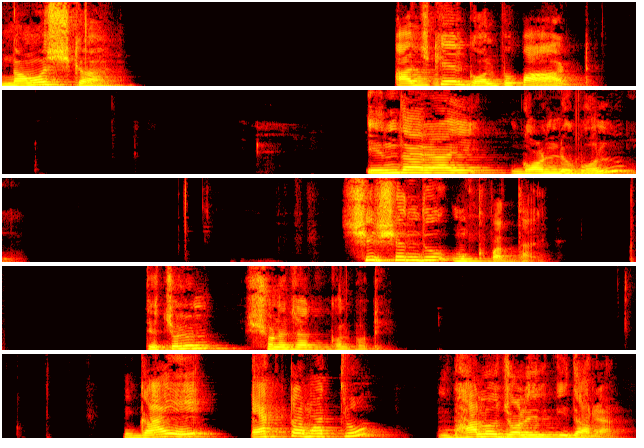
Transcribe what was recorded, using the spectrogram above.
নমস্কার। আজকের গল্প পাঠ ইন্দারাই গণ্ডগোল। শীর্ষেন্দু মুখোপাধ্যায়। তো চলুন শোনা যাক গল্পটি। গায়ে একটা মাত্র ভালো জলের ইদারা।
